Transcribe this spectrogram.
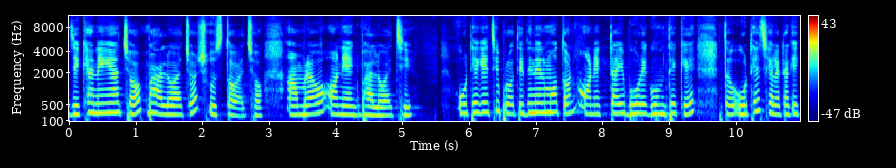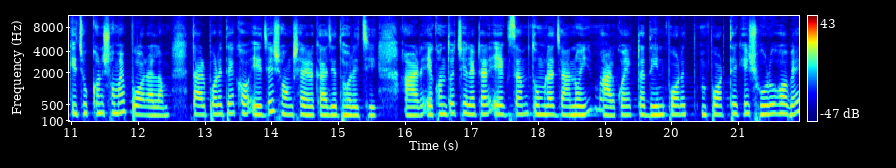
যেখানেই আছো, ভালো আছো, সুস্থ আছো। আমরাও অনেক ভালো আছি। উঠে গেছি প্রতিদিনের মতন, অনেকটাই ভোরে ঘুম থেকে। তো উঠে ছেলেটাকে কিছুক্ষণ সময় পড়ালাম। তারপরে দেখো, এই যে সংসারের কাজে ধরেছি। আর এখন তো ছেলেটার এক্সাম তোমরা জানোই, আর কয়েকটা দিন পর পর থেকে শুরু হবে।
